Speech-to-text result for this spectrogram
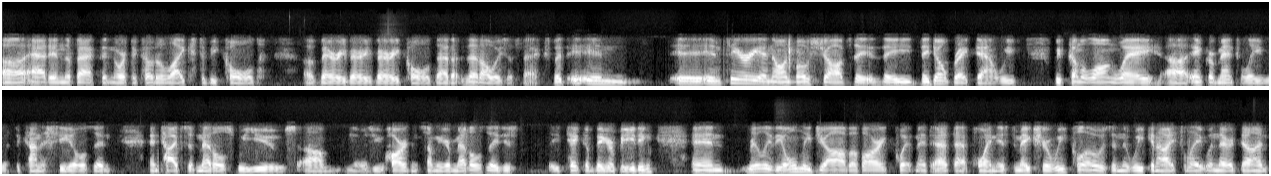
Uh, add in the fact that North Dakota likes to be cold, uh, very, very, very cold. That that always affects. But in in theory and on most jobs, they they they don't break down. We've we've come a long way uh, incrementally with the kind of seals and, and types of metals we use. Um, you know, as you harden some of your metals, they just they take a bigger beating. And really, the only job of our equipment at that point is to make sure we close and that we can isolate when they're done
